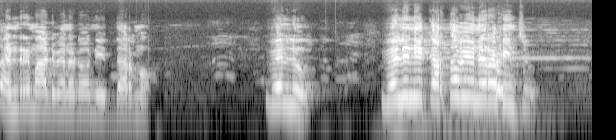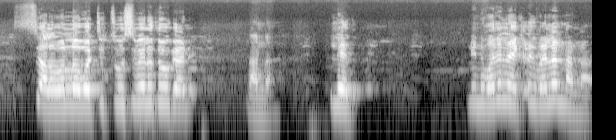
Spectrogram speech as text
తండ్రి మాట వినడం నీ ధర్మం. వెళ్ళు. వెళ్ళి నీ కర్తవ్యం నిర్వహించు. సెలవుల్లో వచ్చి చూసి వెళుతూ గాని. నాన్న లేదు. నిన్ను వదిలిన ఎక్కడికి వెళ్ళండి నాన్న.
